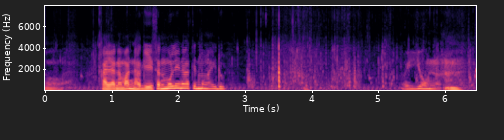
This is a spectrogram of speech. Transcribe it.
Oo. Kaya naman hagisan muli natin mga idol. Ayun.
